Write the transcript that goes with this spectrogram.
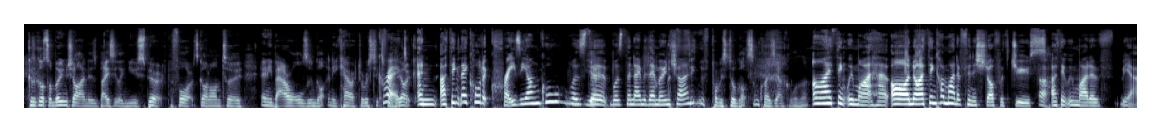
Because of course, the moonshine is basically new spirit before it's gone on to any barrels and got any characteristics from the Correct, oak. and I think they called it Crazy Uncle was Yeah. the was the name of their moonshine. I think we've probably still got some crazy uncle in there. I think we might have. Oh no, I think I might have finished off with juice. Ah. I think we might have, yeah,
